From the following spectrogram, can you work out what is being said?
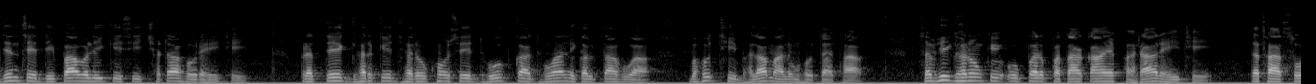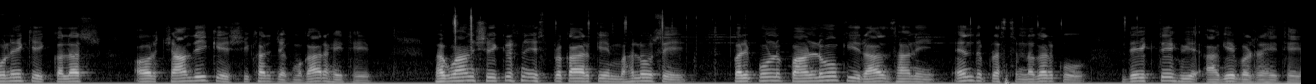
जिनसे दीपावली की सी छटा हो रही थी। प्रत्येक घर के झरोखों से धूप का धुआँ निकलता हुआ बहुत ही भला मालूम होता था। सभी घरों के ऊपर पताकाएँ फहरा रही थी तथा सोने के कलश और चांदी के शिखर जगमगा रहे थे। भगवान श्री कृष्ण इस प्रकार के महलों से परिपूर्ण पांडवों की राजधानी इंद्रप्रस्थ नगर को देखते हुए आगे बढ़ रहे थे।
